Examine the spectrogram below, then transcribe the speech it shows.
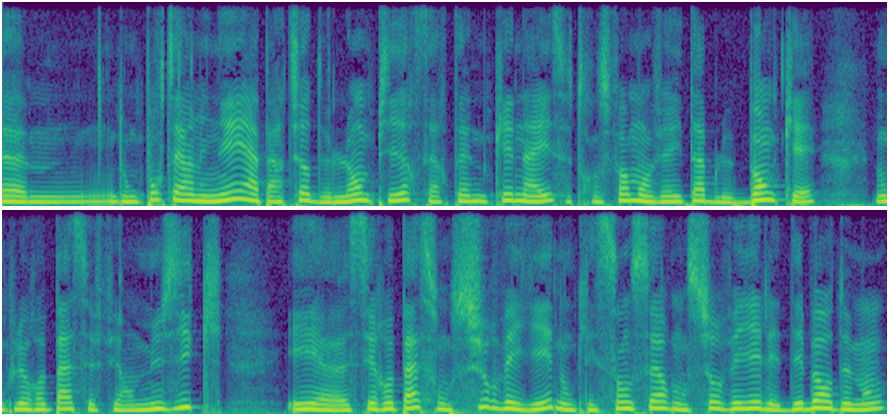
euh, donc pour terminer, à partir de l'Empire, certaines kenaïs se transforment en véritables banquets. Donc le repas se fait en musique et euh, ces repas sont surveillés. Donc les censeurs vont surveiller les débordements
